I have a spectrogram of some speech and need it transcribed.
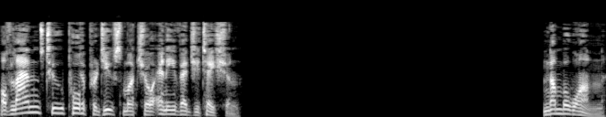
of land too poor to produce much or any vegetation. Number 1.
